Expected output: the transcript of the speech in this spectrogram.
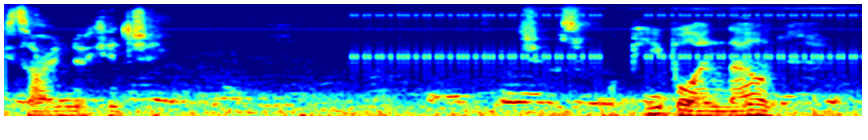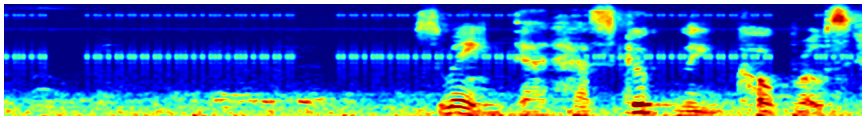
Sorry, no kitchen. Choose four people and now swing that has coke roast,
